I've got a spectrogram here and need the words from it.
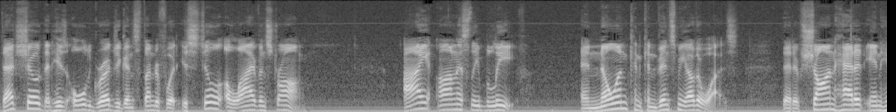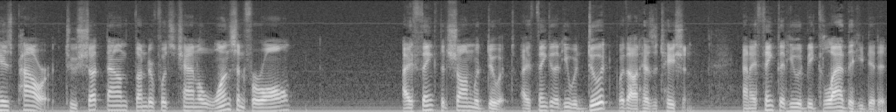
that showed that his old grudge against Thunderfoot is still alive and strong. I honestly believe, and no one can convince me otherwise, that if Shawn had it in his power to shut down Thunderfoot's channel once and for all, I think that Shawn would do it. I think that he would do it without hesitation. And I think that he would be glad that he did it,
